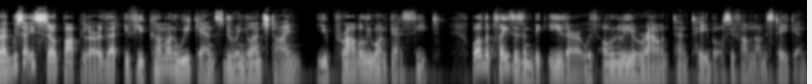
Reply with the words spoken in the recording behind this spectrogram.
Ragusa is so popular that if you come on weekends during lunchtime, you probably won't get a seat. Well, the place isn't big either, with only around 10 tables, if I'm not mistaken.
